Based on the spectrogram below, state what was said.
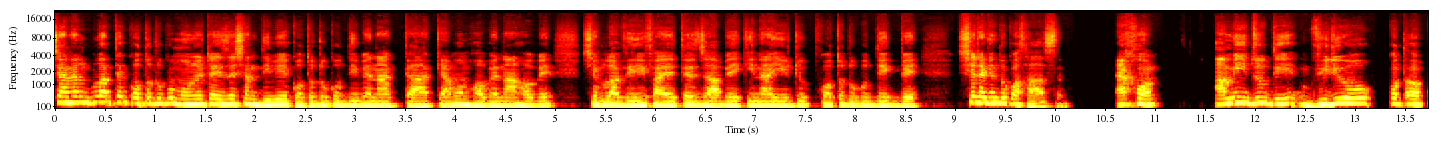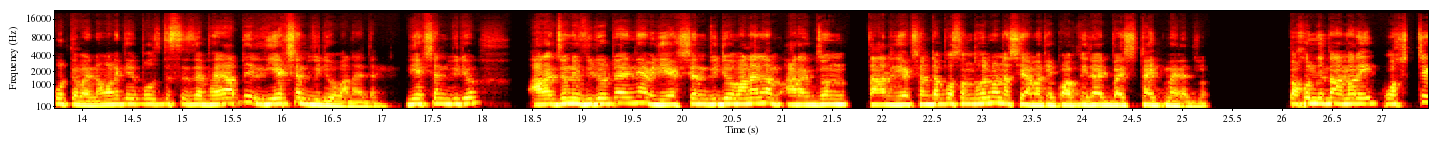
চ্যানেলগুলোতে কতটুকু মনিটাইজেশন দিবে, কতটুকু দিবে না কেমন হবে, না হবে, সেগুলা ভেরিফাইতে যাবে কি না ইউটিউব কতটুকু দেখবে, সেটা কিন্তু কথা আছে। এখন আমি যদি ভিডিও করতে পারি না, অনেকে বলতেছে যে ভাই আপনি রিয়াকশন ভিডিও বানায় দেন। রিয়াকশন ভিডিও আর একজনের ভিডিওটা এনে আমি রিয়াকশন ভিডিও বানাইলাম আর একজন তার রিয়াকশনটা পছন্দ হলো না, সে আমাকে কপিরাইট বা স্ট্রাইক মেরে দিল। তখন কিন্তু আমার এই কষ্টে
